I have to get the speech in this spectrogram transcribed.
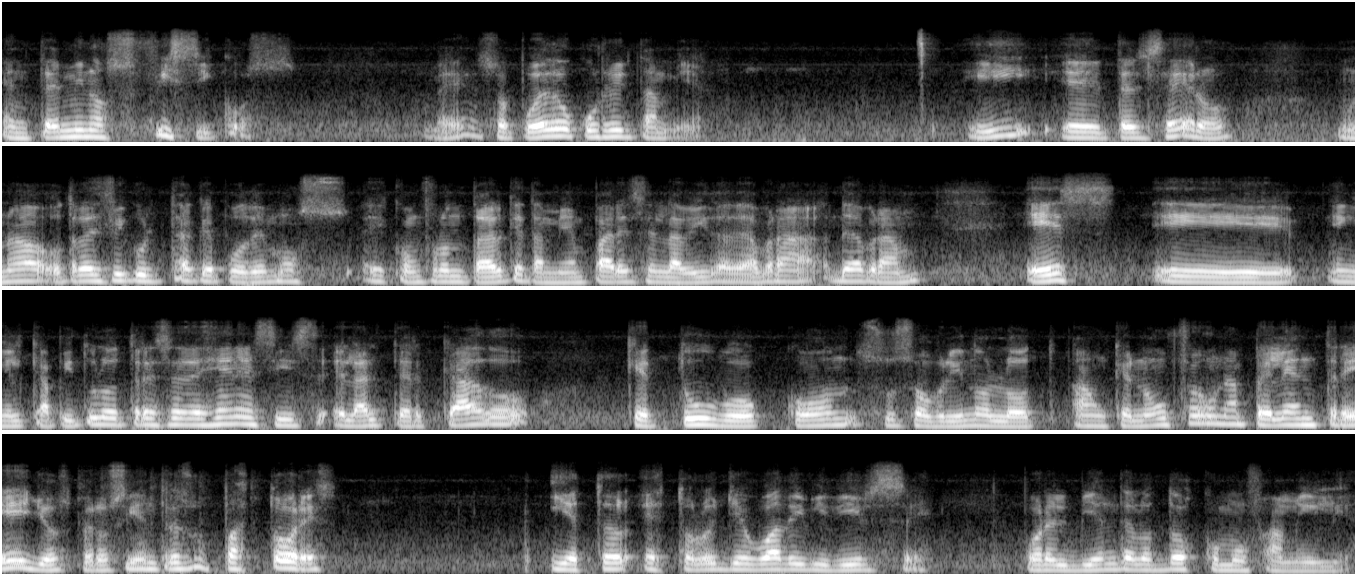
en términos físicos. Eso puede ocurrir también. Y eh, tercero, una otra dificultad que podemos confrontar, que también aparece en la vida de Abraham es en el capítulo 13 de Génesis el altercado que tuvo con su sobrino Lot, aunque no fue una pelea entre ellos, pero sí entre sus pastores, y esto, esto los llevó a dividirse por el bien de los dos como familia.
